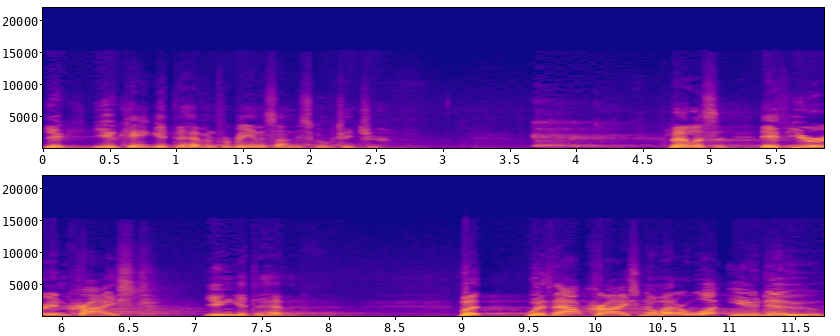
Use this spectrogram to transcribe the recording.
You, you can't get to heaven for being a Sunday school teacher. Now, listen, if you're in Christ, you can get to heaven. But without Christ, no matter what you do,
